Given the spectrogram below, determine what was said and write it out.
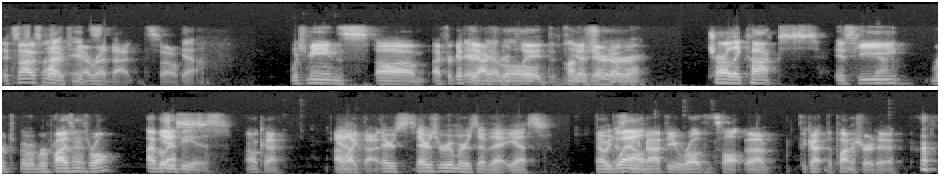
It's not a spoiler But to me. I read that. So, yeah. which means um, I forget the actor who Daredevil, played yeah, Punisher. Daredevil. Charlie Cox. Is he re- reprising his role? I believe Yes. he is. Okay, I like that. There's there's rumors of that. Yes. now we just well- need Matthew Rosenthal, uh, the guy, the Punisher, to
